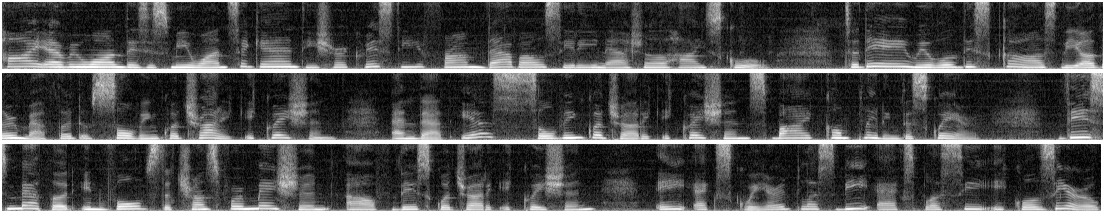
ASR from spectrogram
Hi everyone, this is me once again, Teacher Kristy from Davao City National High School. Today we will discuss the other method of solving quadratic equation, and that is solving quadratic equations by completing the square. This method involves the transformation of this quadratic equation ax squared plus bx plus c equals 0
